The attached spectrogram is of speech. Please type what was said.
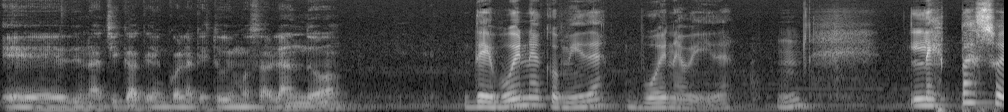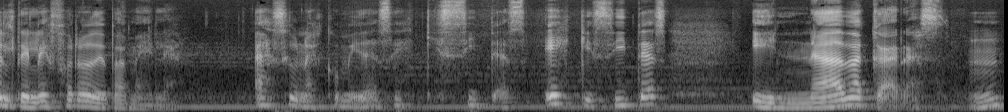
eh, de una chica que, con la que estuvimos hablando. De buena comida, buena vida. ¿m? Les paso el teléfono de Pamela. Hace unas comidas exquisitas, exquisitas y nada caras. ¿m?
